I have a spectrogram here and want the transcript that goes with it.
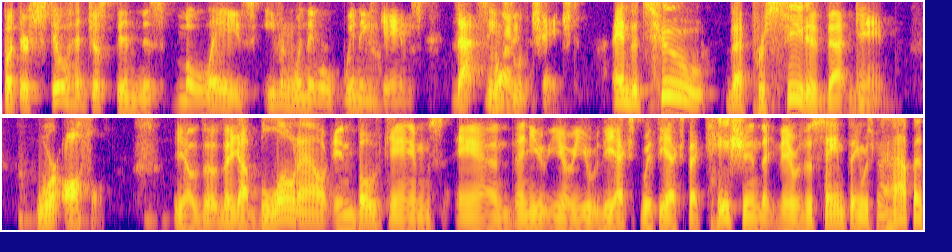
but there still had just been this malaise, even when they were winning games. That seems right. to have changed. And the two that preceded that game were awful. you know the, they got blown out in both games and then you you know you the ex with the expectation that they were the same thing was going to happen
